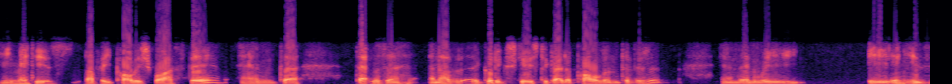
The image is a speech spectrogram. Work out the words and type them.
he met his lovely Polish wife there, and uh, that was a, another a good excuse to go to Poland to visit. And then we he, in his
